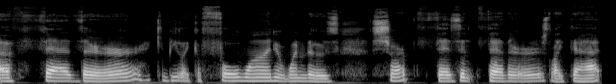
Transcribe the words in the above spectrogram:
a feather. It can be like a full one or one of those sharp pheasant feathers like that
